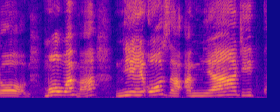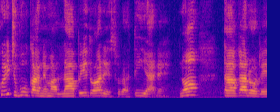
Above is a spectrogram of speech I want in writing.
တော့မော်ဝမ်မှာမြေဩဇာအများကြီးခွေးကြပုကနေမှလာပေးသွားတယ်ဆိုတာသိရတယ်နော် ဒါကတော့လေ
